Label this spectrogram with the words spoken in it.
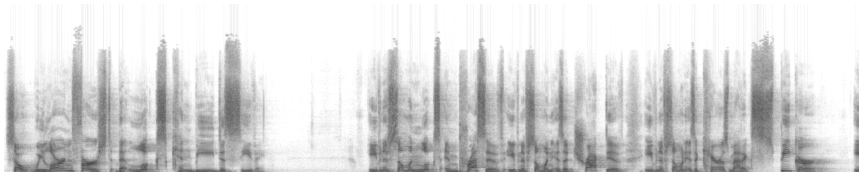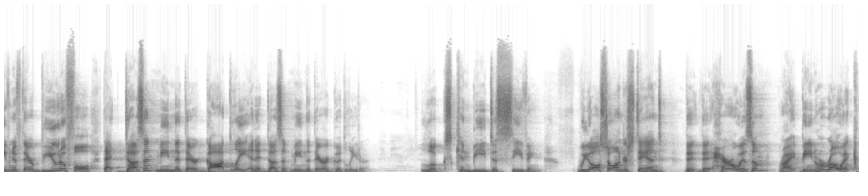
So we learn first that looks can be deceiving. Even if someone looks impressive, even if someone is attractive, even if someone is a charismatic speaker, even if they're beautiful, that doesn't mean that they're godly and it doesn't mean that they're a good leader. Amen. Looks can be deceiving. We also understand that, that heroism, right, being heroic,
